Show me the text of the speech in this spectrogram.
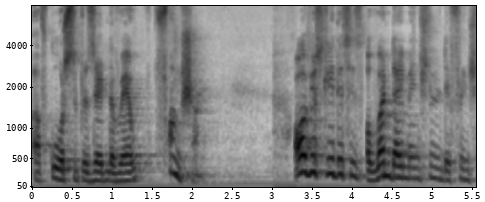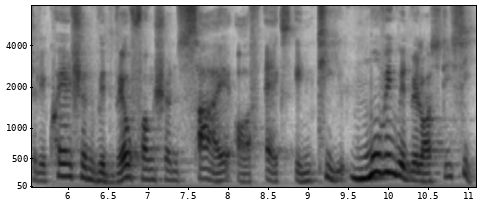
of course represent the wave function. Obviously, this is a one-dimensional differential equation with wave function psi of x in t moving with velocity c.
